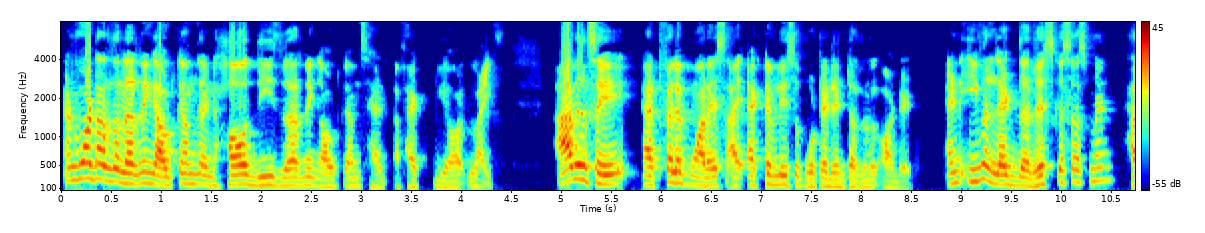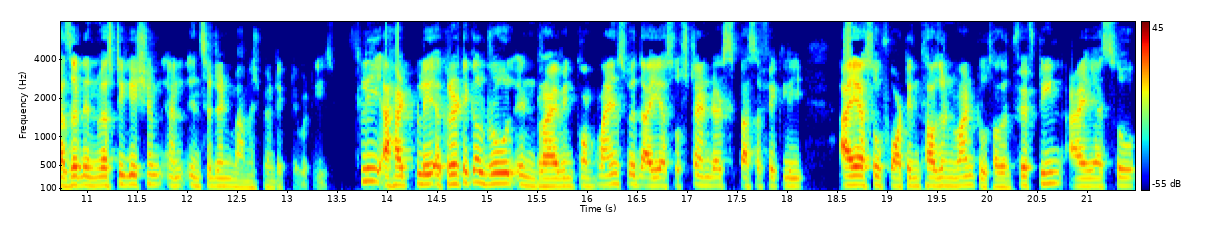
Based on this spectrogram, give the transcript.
and what are the learning outcomes and how these learning outcomes had affect your life. I will say at Philip Morris, I actively supported internal audit and even led the risk assessment, hazard investigation, and incident management activities. I had played a critical role in driving compliance with ISO standards, specifically ISO 14001 2015, ISO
